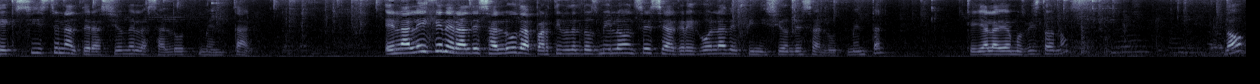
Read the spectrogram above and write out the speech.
Que existe una alteración de la salud mental. En la Ley General de Salud, a partir del 2011, se agregó la definición de salud mental. Que ya la habíamos visto, ¿no? ¿No?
